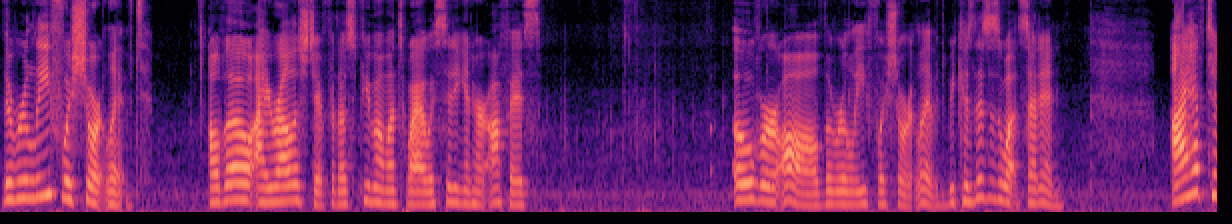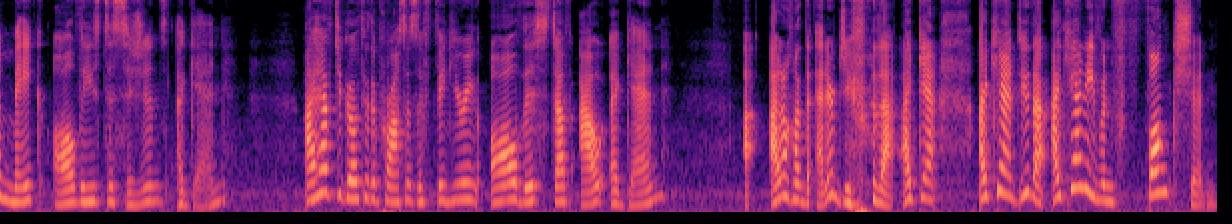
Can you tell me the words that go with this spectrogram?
the relief was short lived. Although I relished it for those few moments while I was sitting in her office, overall the relief was short lived because this is what set in. I have to make all these decisions again. I have to go through the process of figuring all this stuff out again. I, I don't have the energy for that. I can't I can't do that. I can't even function.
